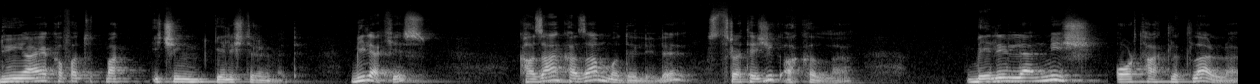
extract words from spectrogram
dünyaya kafa tutmak için geliştirilmedi. Bilakis kazan kazan modeliyle stratejik akılla belirlenmiş ortaklıklarla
